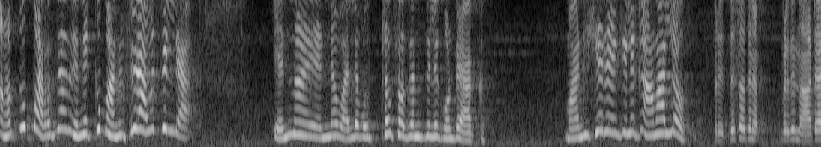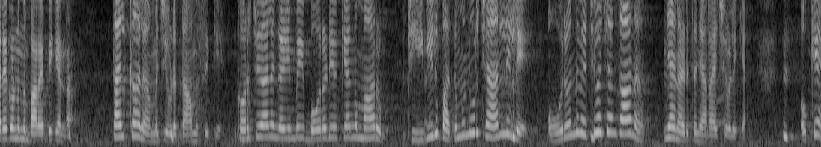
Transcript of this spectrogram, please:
അത് പറഞ്ഞാൽ നിനക്ക് മനസ്സിലാവത്തില്ല. എന്നാ എന്നെ വല്ല വൃദ്ധസദനത്തിൽ കൊണ്ടാക്ക് മനുഷ്യരെങ്കിലും കാണാമല്ലോ വൃദ്ധസദനം. വെറുതെ നാട്ടുകാരെ കൊണ്ടൊന്നും പറയിപ്പിക്കണ്ട. തൽക്കാലം അമ്മച്ചി ഇവിടെ താമസിക്കേ. കുറച്ചു കാലം കഴിയുമ്പോ ഈ ബോറടിയൊക്കെ അങ്ങ് മാറും. ടി വിയിൽ ചാനലില്ലേ? ഓരോന്ന് വെച്ച് വെച്ചാൽ കാണ്. ഞാൻ അടുത്ത ഞായറാഴ്ച വിളിക്കാം. ഓക്കെ?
